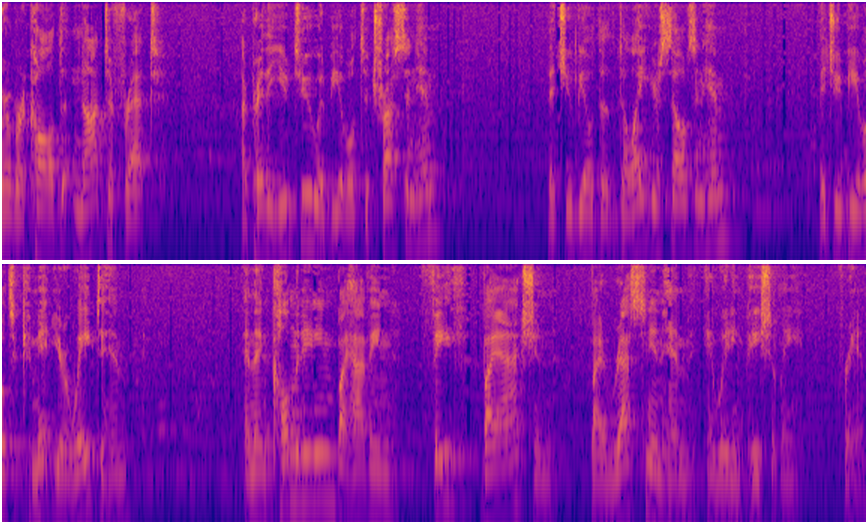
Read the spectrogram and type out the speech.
where we're called not to fret, I pray that you too would be able to trust in Him, that you'd be able to delight yourselves in Him, that you'd be able to commit your weight to Him, and then culminating by having faith by action, by resting in Him and waiting patiently for Him.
